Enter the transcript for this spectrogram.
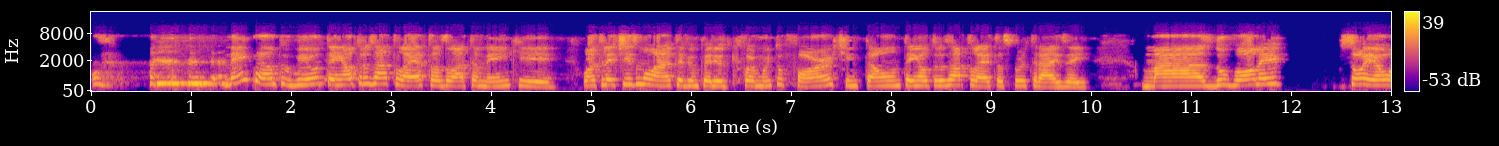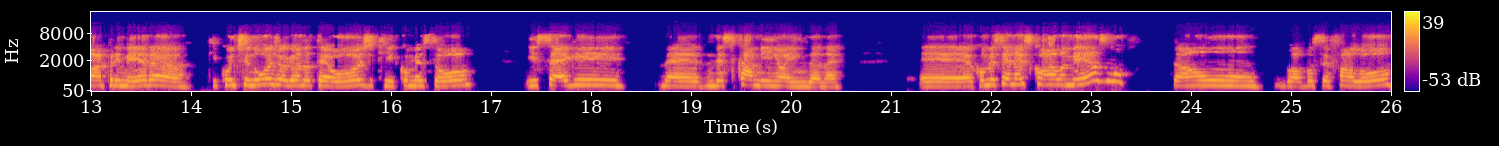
Nem tanto, viu? Tem outros atletas lá também que o atletismo lá teve um período que foi muito forte, então tem outros atletas por trás aí. Mas do vôlei, sou eu a primeira que continua jogando até hoje, que começou e segue né, nesse caminho ainda, né? É, eu comecei na escola mesmo, então, igual você falou,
